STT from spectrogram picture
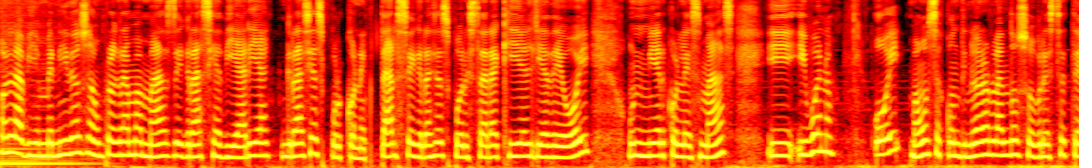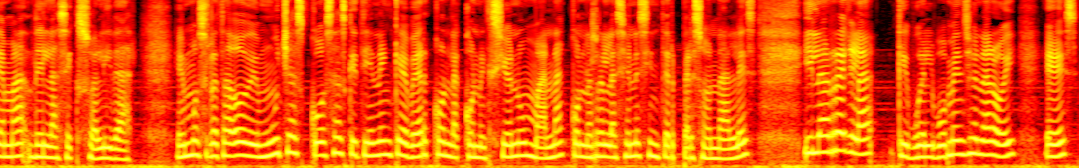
Hola, bienvenidos a un programa más de Gracia Diaria. Gracias por conectarse, gracias por estar aquí el día de hoy, un miércoles más. Y, bueno, hoy vamos a continuar hablando sobre este tema de la sexualidad. Hemos tratado de muchas cosas que tienen que ver con la conexión humana, con las relaciones interpersonales. Y la regla que vuelvo a mencionar hoy es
